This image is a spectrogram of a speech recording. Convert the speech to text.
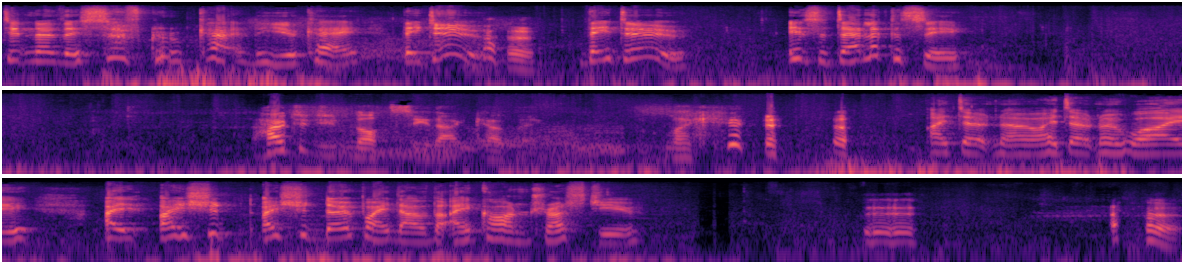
Didn't know they serve grilled cat in the UK. They do. they do. It's a delicacy. How did you not see that coming? Like, I don't know. I don't know why. I I should I should know by now that I can't trust you. what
